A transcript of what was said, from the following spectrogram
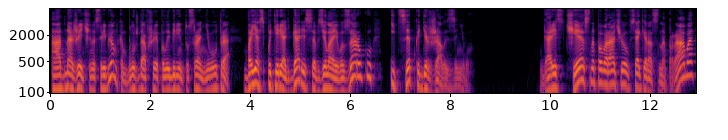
а одна женщина с ребенком, блуждавшая по лабиринту с раннего утра, боясь потерять Гарриса, взяла его за руку и цепко держалась за него. Гаррис честно поворачивал всякий раз направо,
